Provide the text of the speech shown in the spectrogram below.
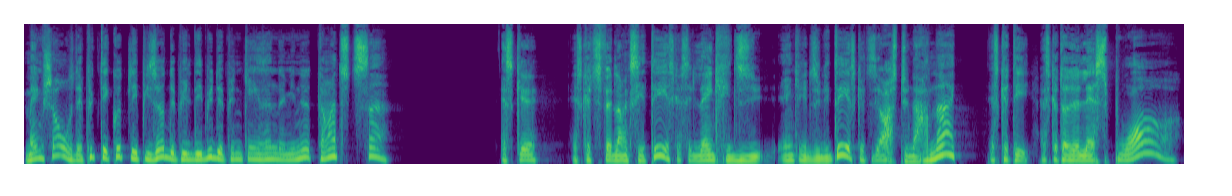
Même chose, depuis que tu écoutes l'épisode, depuis le début, depuis une quinzaine de minutes, comment tu te sens? Est-ce que est-ce que tu fais de l'anxiété? Est-ce que c'est de l'incrédulité? Est-ce que tu dis, ah, c'est une arnaque? Est-ce que tu tu as de l'espoir?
